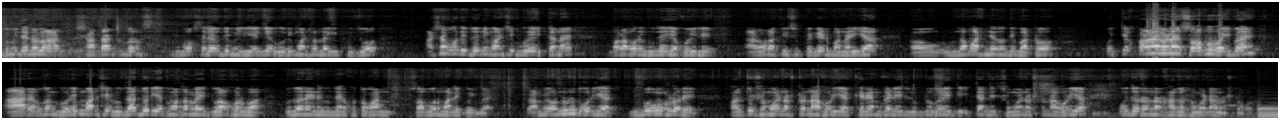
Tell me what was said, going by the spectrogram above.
তুমি তাই নইলে সাত আট জন যুবক ছেলে যদি মিলিয়ে গিয়ে গরিব মানুষের লাগি খুঁজো। আশা করি যদি মানুষ ঘুরে ইত্যা নাই, বালা করে বুঝাইয়া কইলে। আর ওরা কিছু প্যাকেট বানাইয়া রোজা মাছ নিয়ে যদি বাটো প্রত্যেক পাড়ায় পাড়ায় সবও ভাইবাই আর একজন গরিব মানুষের রোজা ধরিয়া তোমার লাগে দোয়া করবা রোজা এনে রোজার কতখান সবর মালিক হইবাই তো আমি অনুরোধ করিয়া যুবকসকলরে ফালতু সময় নষ্ট না করিয়া খেরেম খেলি লুডু খেলি ইত্যাদি সময় নষ্ট না করিয়া ওই ধরনের খাদ্য সময়টা নষ্ট করো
